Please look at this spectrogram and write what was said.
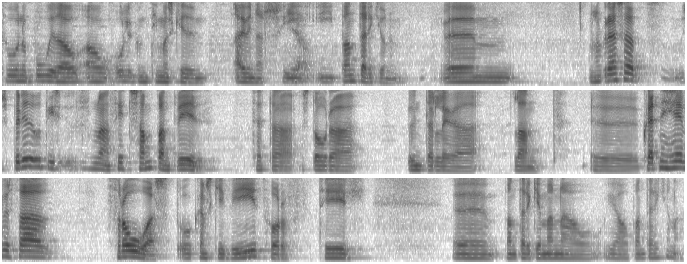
þú er nú búið á, á ólíkum tímaskeiðum æfinar í, í bandaríkjónum. Um, langar þess að spyrja þið út í svona þitt samband við þetta stóra undarlega land. Uh, hvernig hefur það þróast og kannski viðhorf til uh, bandaríkjamanna og já, bandaríkjana?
